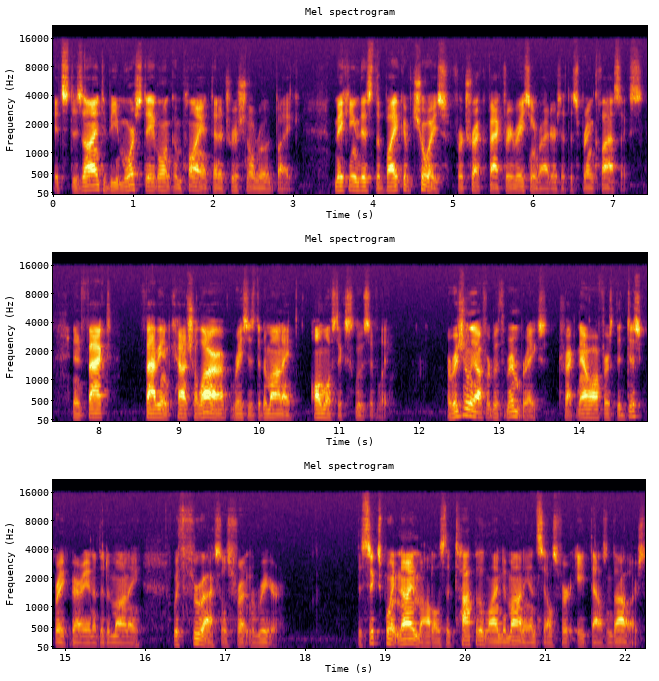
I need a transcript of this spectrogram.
It's designed to be more stable and compliant than a traditional road bike, making this the bike of choice for Trek factory racing riders at the Spring Classics. And in fact, Fabian Cancellara races the Domane almost exclusively. Originally offered with rim brakes, Trek now offers the disc brake variant of the Domane with through axles front and rear. The 6.9 model is the top of the line Domane and sells for $8,000.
